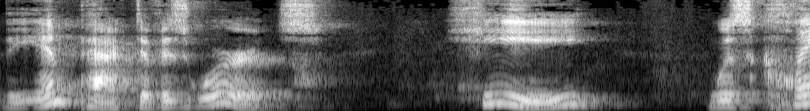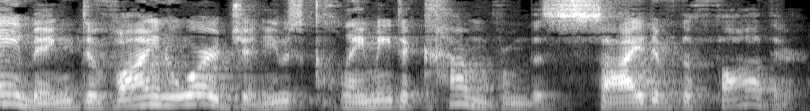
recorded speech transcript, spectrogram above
the impact of his words. He was claiming divine origin. He was claiming to come from the side of the Father.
